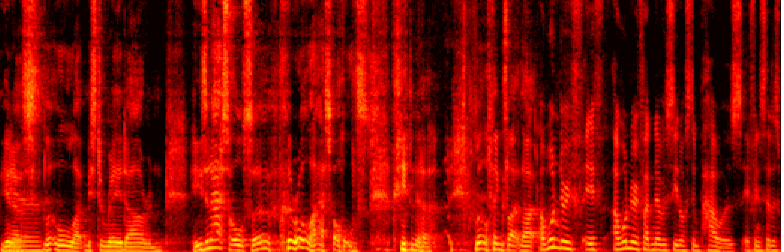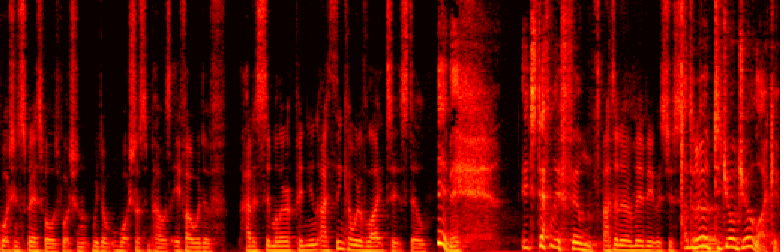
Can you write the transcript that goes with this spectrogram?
You know, Yeah. little like Mister Radar, and he's an asshole, sir. They're all assholes. You know, little things like that. I wonder if, if I wonder if I'd never seen Austin Powers, if instead of watching Spaceballs, watching we'd watched Austin Powers, if I would have had a similar opinion. I think I would have liked it still. Maybe it's definitely a film. I don't know. Maybe it was just. I don't know. Did your Joe like it?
